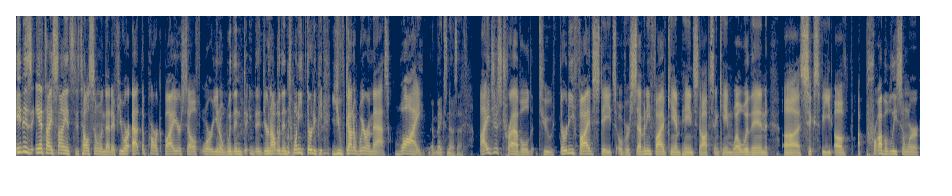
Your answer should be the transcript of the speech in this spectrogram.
It is anti-science to tell someone that if you are at the park by yourself or, you know, within you're not within 20, 30 people, you've got to wear a mask. Why? that makes no sense I just traveled to 35 states over 75 campaign stops and came well within uh, six feet of uh, probably somewhere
